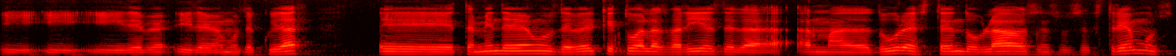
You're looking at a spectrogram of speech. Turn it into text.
y, debemos de cuidar. Eh, también debemos de ver que todas las varillas de la armadura estén dobladas en sus extremos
